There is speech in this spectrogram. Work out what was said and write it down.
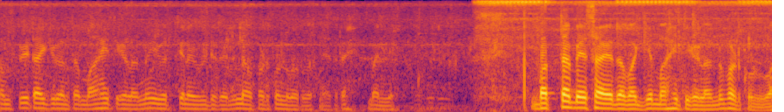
ಕಂಪ್ಲೀಟ್ ಆಗಿರುವಂಥ ಮಾಹಿತಿಗಳನ್ನು ಇವತ್ತಿನ ವಿಡಿಯೋದಲ್ಲಿ ನಾವು ಪಡ್ಕೊಂಡು ಬರುವ ಸ್ನೇಹಿತರೆ. ಬನ್ನಿ. ಭತ್ತ ಬೇಸಾಯದ ಬಗ್ಗೆ ಮಾಹಿತಿಗಳನ್ನು ಪಡ್ಕೊಳ್ಳುವ.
